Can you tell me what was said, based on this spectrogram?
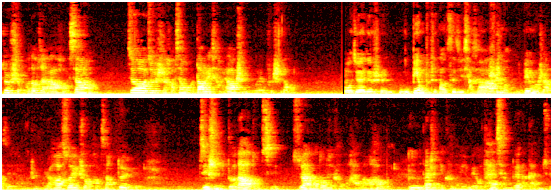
就什么都想要，好像最后就是好像我到底想要什么，我也不知道。我觉得就是你并不知道自己想要什么，你并不知道自己想要什么，然后所以说好像对于即使你得到的东西。虽然那东西可能还蛮好的，嗯，但是你可能也没有太强烈的感觉，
